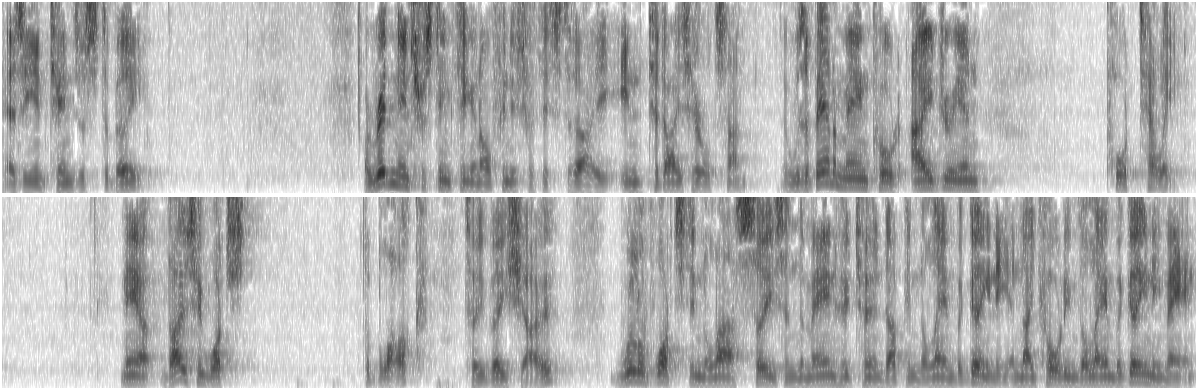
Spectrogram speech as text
as he intends us to be? I read an interesting thing and I'll finish with this today in today's Herald Sun. It was about a man called Adrian Portelli. Now, those who watched the Block TV show will have watched in the last season the man who turned up in the Lamborghini and they called him the Lamborghini man.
